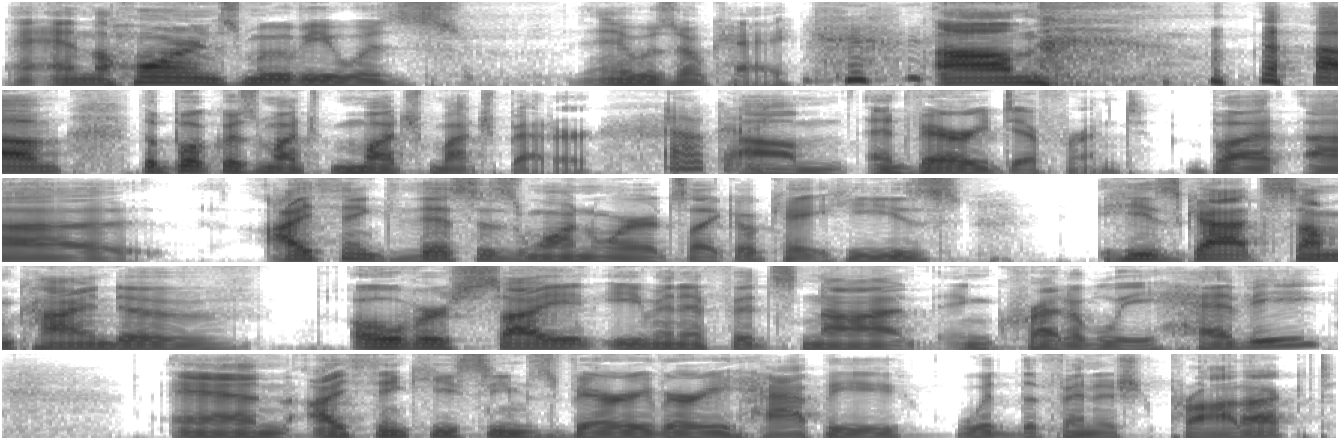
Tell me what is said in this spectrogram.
And the horns movie was it was okay. Um um the book was much much much better. Okay. um and very different. But uh i think this is one where it's like okay he's he's got some kind of oversight even if it's not incredibly heavy. And i think he seems very very happy with the finished product.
